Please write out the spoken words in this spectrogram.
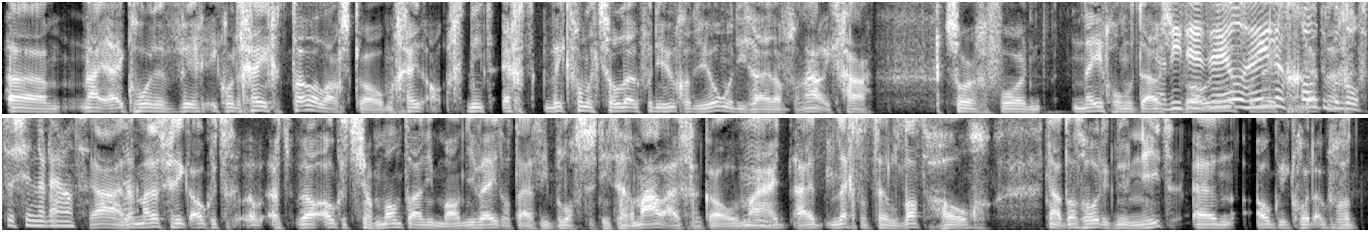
Ehm, nou ja, ik hoorde, weer, ik hoorde geen getallen langskomen. Geen, niet echt, ik vond het zo leuk voor die Hugo de Jonge. Die zei dan van, nou, ik ga zorgen voor 900.000 Ja, die deed heel, hele 39. grote beloftes, inderdaad. Ja, maar dat vind ik ook het, het, wel ook het charmante aan die man. Je weet altijd, die beloftes niet helemaal uit gaan komen. Maar hij, hij legt het heel lat hoog. Nou, dat hoorde ik nu niet. En ook, ik hoorde ook nog wat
